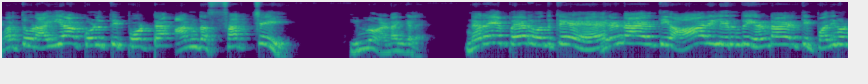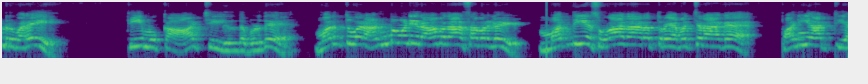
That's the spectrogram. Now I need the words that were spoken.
மருத்துவர் ஐயா கொளுத்தி போட்ட அந்த சர்ச்சை இன்னும் அடங்கலை. நிறைய பேர் வந்துட்டு இரண்டாயிரத்தி ஆறில் இருந்து இரண்டாயிரத்தி பதினொன்று வரை திமுக ஆட்சியில் இருந்த பொழுது மருத்துவர் அன்புமணி ராமதாஸ் அவர்கள் மத்திய சுகாதாரத்துறை அமைச்சராக பணியாற்றிய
